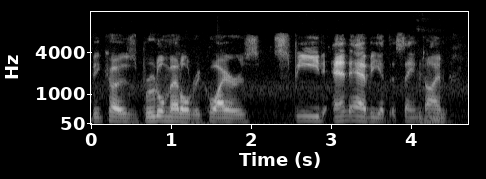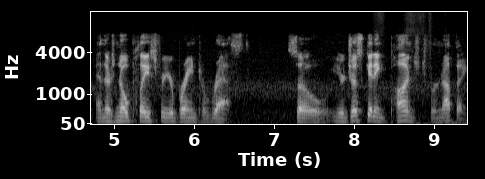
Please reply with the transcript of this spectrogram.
because brutal metal requires speed and heavy at the same Mhm. time, and there's no place for your brain to rest. So you're just getting punched for nothing.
